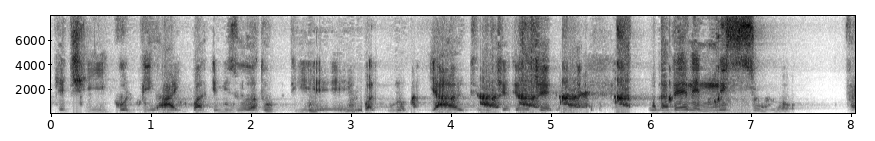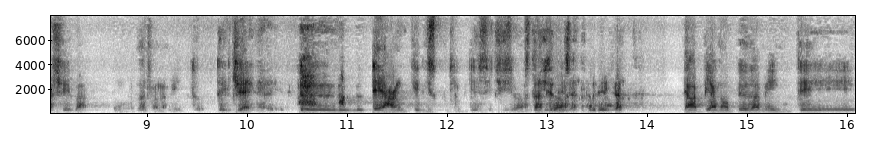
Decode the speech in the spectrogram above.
che ci colpirà in qualche misura tutti e qualcuno gli altri, eccetera, eccetera. Ad Atene nessuno faceva un ragionamento del genere. Eh, è anche discutibile se ci siano state delle aziende che abbiano veramente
